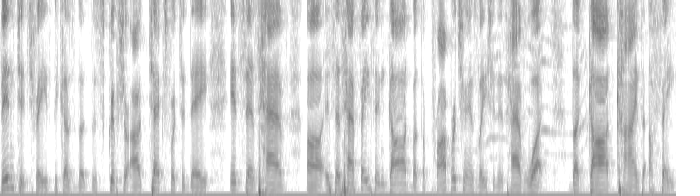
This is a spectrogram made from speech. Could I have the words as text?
vintage faith because the, the scripture, our text for today, it says have uh, it says have faith in God, but the proper translation is have what? The God kind of faith.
